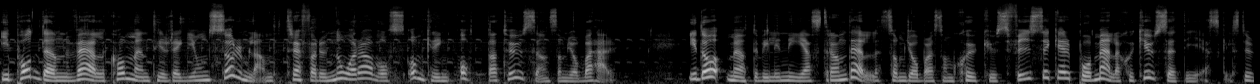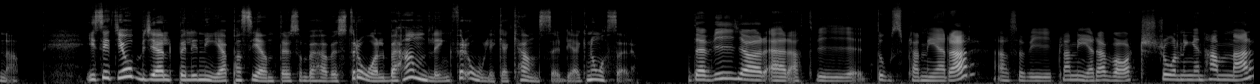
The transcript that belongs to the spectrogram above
I podden Välkommen till Region Sörmland träffar du några av oss omkring 8000 som jobbar här. Idag möter vi Linnea Strandell som jobbar som sjukhusfysiker på Mälarsjukhuset i Eskilstuna. I sitt jobb hjälper Linnea patienter som behöver strålbehandling för olika cancerdiagnoser. Det vi gör är att vi dosplanerar, alltså vi planerar vart strålningen hamnar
